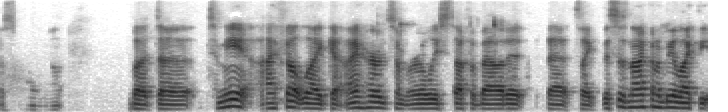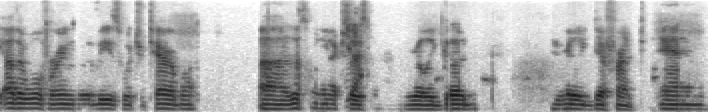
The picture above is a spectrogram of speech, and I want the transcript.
a small amount. But uh, to me, I felt like I heard some early stuff about it that's like this is not going to be like the other Wolverine movies, which are terrible. Uh, this one actually is really good, really different, and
